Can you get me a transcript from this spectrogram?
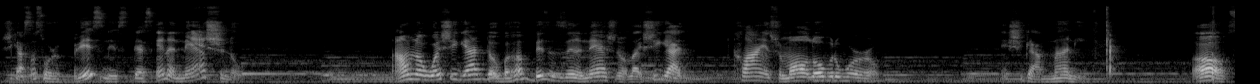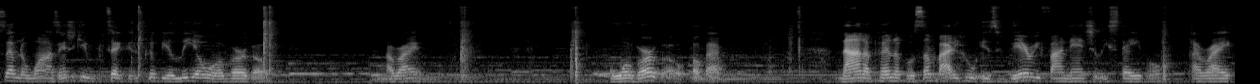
she got some sort of business that's international I don't know what she got though, but her business is international. Like she got clients from all over the world. And she got money. Oh, seven of wands. And she keep protected. This could be a Leo or a Virgo. Alright. Or Virgo. Okay. Nine of Pentacles. Somebody who is very financially stable. Alright.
